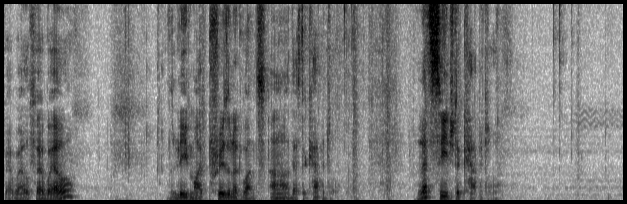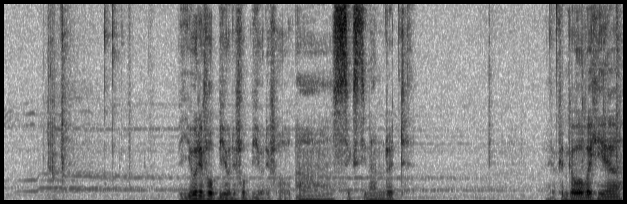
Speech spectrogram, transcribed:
Farewell, farewell. Leave my prison at once. Ah, there's the capital. Let's siege the capital. Beautiful, beautiful, beautiful. Uh, 1600. You can go over here.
